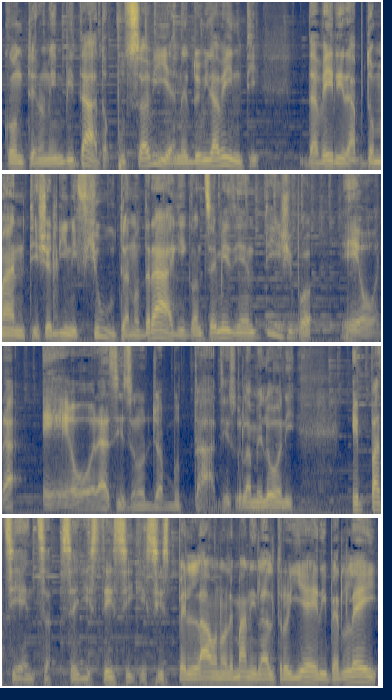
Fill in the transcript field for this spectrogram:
Conte non è invitato, pussa via. Nel 2020 da veri rabdomanti Cellini fiutano Draghi con sei mesi in anticipo e ora e ora si sono già buttati sulla Meloni. E pazienza se gli stessi che si spellavano le mani l'altro ieri per lei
